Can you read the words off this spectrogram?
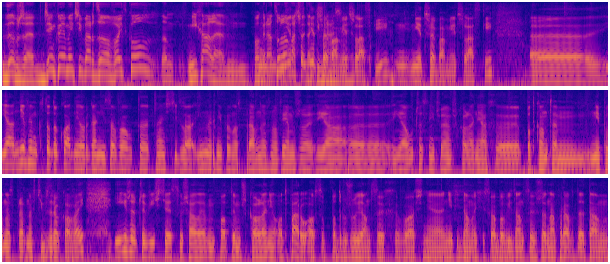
Dobrze, dziękujemy Ci bardzo, Wojtku. No, Michale, pogratulować nie, w takim Nie trzeba razie. mieć laski, nie, nie trzeba mieć laski. E, ja nie wiem, kto dokładnie organizował te części dla innych niepełnosprawnych. No wiem, że ja, e, ja uczestniczyłem w szkoleniach e, pod kątem niepełnosprawności wzrokowej i rzeczywiście słyszałem po tym szkoleniu od paru osób podróżujących właśnie niewidomych i słabowidzących, że naprawdę tam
